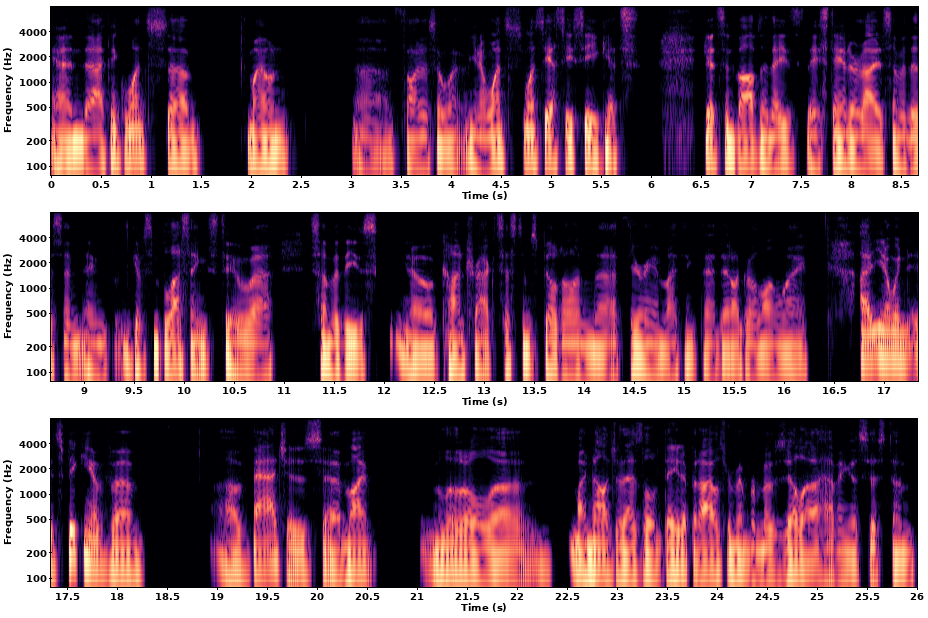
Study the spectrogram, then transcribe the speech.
and I think once um, my own uh, thought is, so you know, once once the SEC gets gets involved and they they standardize some of this and, and give some blessings to uh, some of these you know contract systems built on uh, Ethereum. I think that that'll go a long way. Uh, you know, when speaking of um, badges, uh, my little uh, my knowledge of that is a little dated, but I always remember Mozilla having a system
